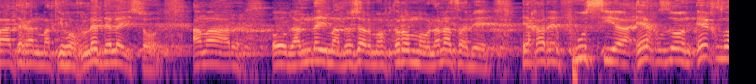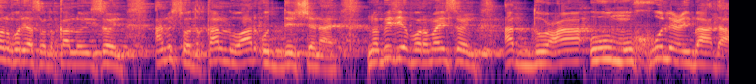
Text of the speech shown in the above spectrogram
মাত এখান মাতি হকলে দেলাইছ। আমার ও গান্দাই মাদ্রাসার মহতরম মৌলানা সাহেবে এখানে ফুসিয়া একজন একজন করিয়া সদকা লইছইন আমি সদকা লোয়ার উদ্দেশ্যে নাই। নবীজি ফরমাইছইন আর দোয়া উ মুখুল ইবাদা।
